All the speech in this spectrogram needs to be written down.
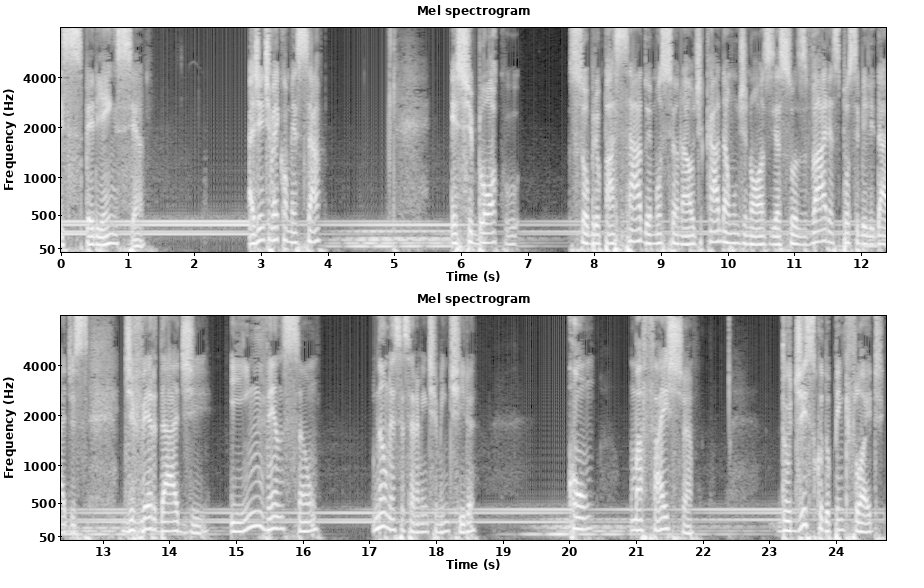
experiência? A gente vai começar este bloco sobre o passado emocional de cada um de nós e as suas várias possibilidades de verdade e invenção, não necessariamente mentira, com uma faixa do disco do Pink Floyd,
